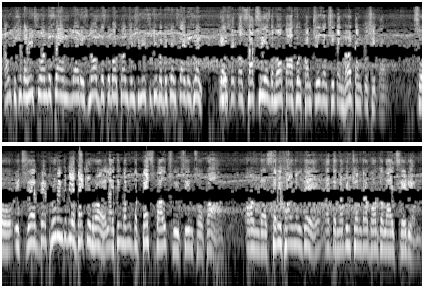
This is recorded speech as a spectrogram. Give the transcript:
Ankushita needs to understand that it's not just about punching. She needs to keep her defense tight as well. Yes, because Sakshi has the more powerful punches and she can hurt Ankushita. So it's uh, proving to be a battle royal. I think one of the best bouts we've seen so far on the semi-final day at the Navin Chandra Bordoloi Stadium.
